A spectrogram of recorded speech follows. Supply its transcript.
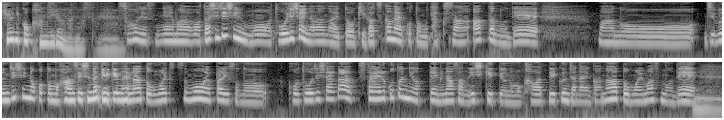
急にこう感じるようになりますよね。そうですね。まあ私自身も当事者にならないと気がつかないこともたくさんあったので、まああの、自分自身のことも反省しなきゃいけないなと思いつつも、やっぱりその、こう当事者が伝えることによって皆さんの意識っていうのも変わっていくんじゃないかなと思いますので、うん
